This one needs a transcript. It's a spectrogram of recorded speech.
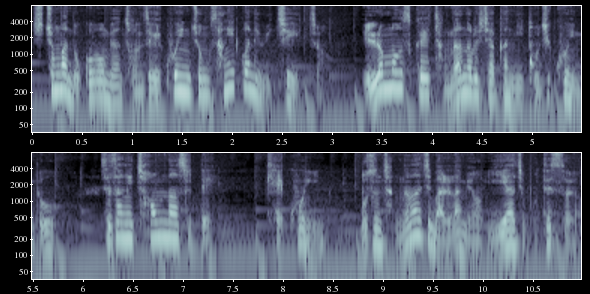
시총만 놓고 보면 전 세계 코인 중 상위권에 위치해 있죠. 일론 머스크의 장난으로 시작한 이 도지코인도 세상에 처음 나왔을 때 개코인? 무슨 장난하지 말라며 이해하지 못했어요.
